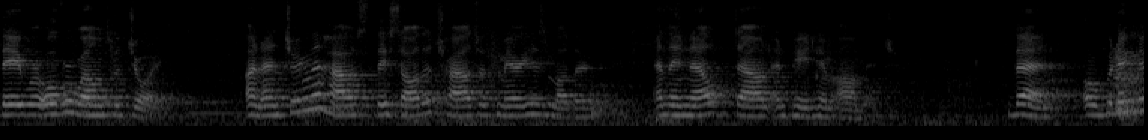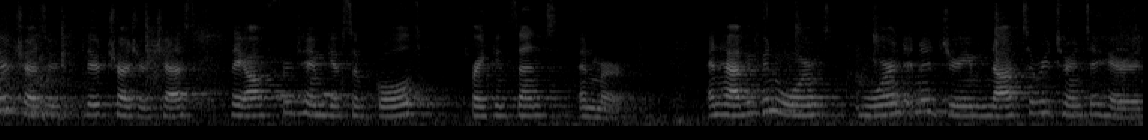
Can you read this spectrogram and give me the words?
they were overwhelmed with joy. On entering the house, they saw the child with Mary his mother, and they knelt down and paid him homage. Then, opening their treasure, their treasure chest, they offered him gifts of gold, frankincense, and myrrh. And having been warned, warned in a dream not to return to Herod,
